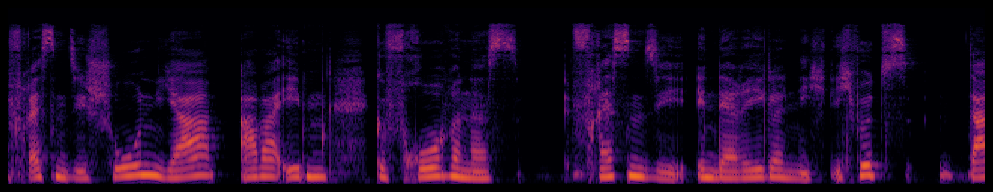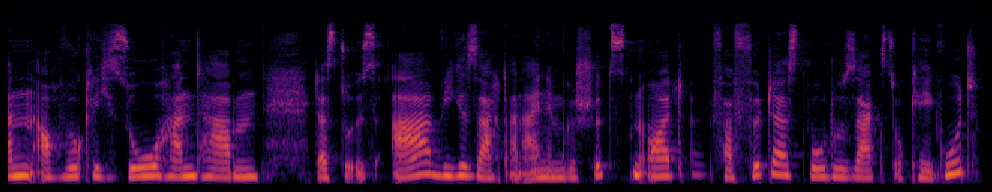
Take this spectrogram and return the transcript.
fressen sie schon, ja, aber eben gefrorenes fressen sie in der Regel nicht. Ich würde es dann auch wirklich so handhaben, dass du es A, wie gesagt, an einem geschützten Ort verfütterst, wo du sagst, okay, gut,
